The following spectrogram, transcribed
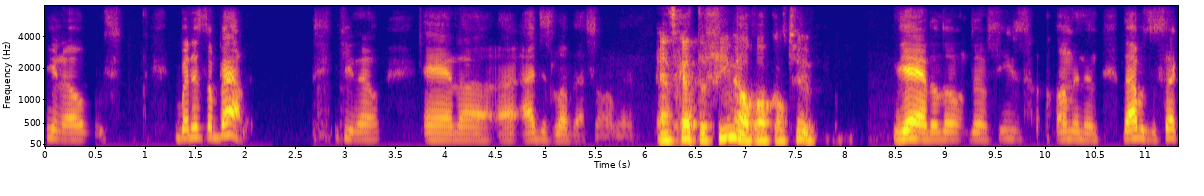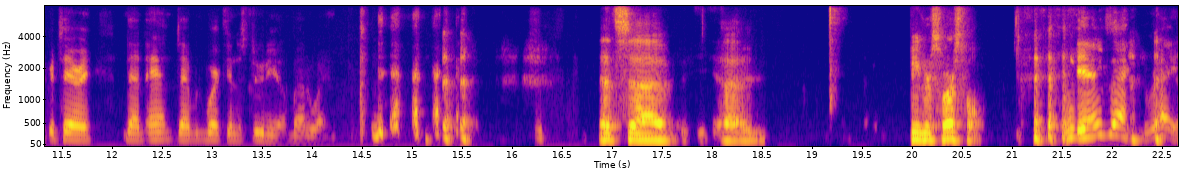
you know, but it's a ballad. You know, and uh, I, I just love that song, man. And it's got the female vocal too. Yeah, the little the, she's humming, and that was the secretary that that worked in the studio, by the way. that's uh, uh, being resourceful. yeah, exactly. Right.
